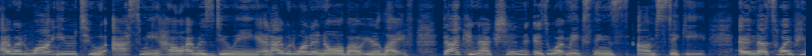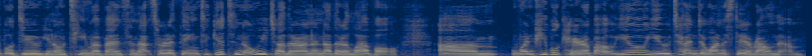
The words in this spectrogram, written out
I would want you to ask me how I was doing and I would want to know about your life. That connection is what makes things um, sticky. And that's why people do, you know, team events and that sort of thing to get to know each other on another level. Um, when people care about you, you tend to want to stay around them.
